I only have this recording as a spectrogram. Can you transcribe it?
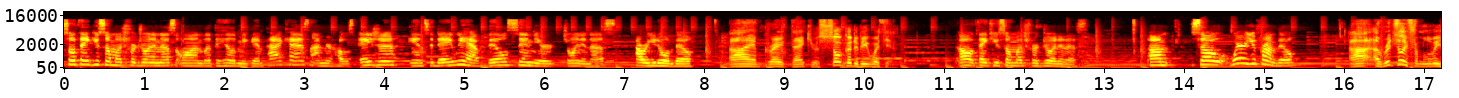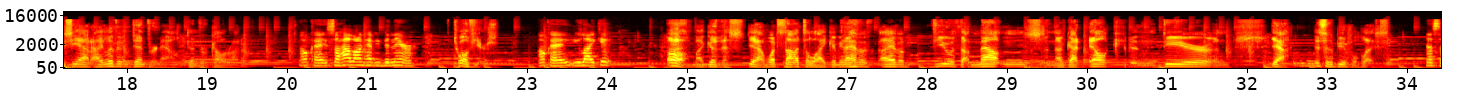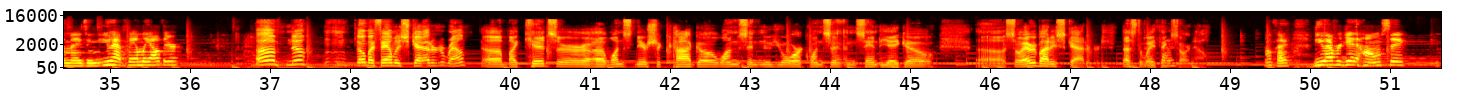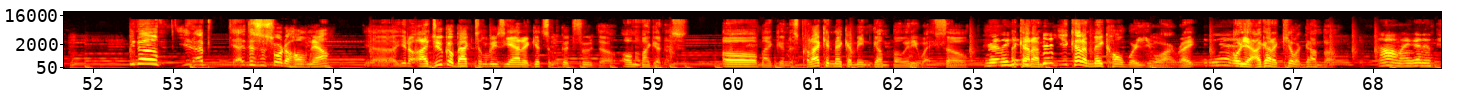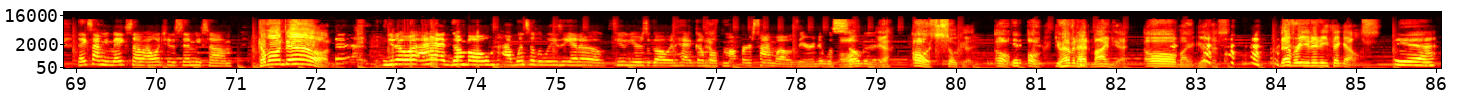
So, thank you so much for joining us on Let the Healing Begin podcast. I'm your host, Asia, and today we have Bill Senyard joining us. How are you doing, Bill? I am great. Thank you. It's so good to be with you. Oh, thank you so much for joining us. Um, so, where are you from, Bill? Uh, originally from Louisiana. I live in Denver now, Denver, Colorado. Okay. So, how long have you been there? 12 years. Okay. You like it? Oh my goodness. Yeah, what's not to like? I mean, I have a I have a view of the mountains and I've got elk and deer and yeah, this is a beautiful place. That's amazing. You have family out there? Um, no, no, my family's scattered around. Uh, my kids are uh, one's near Chicago, one's in New York, one's in San Diego. Uh, so everybody's scattered. That's the way Okay. things are now. Okay. Do you ever get homesick? You know, you know, I'm- this is sort of home now. Uh, you know, I do go back to Louisiana and get some good food, though. Oh my goodness, oh my goodness! But I can make a mean gumbo anyway, so Really? I kind of you kind of make home where you are, right? yeah. Oh yeah, I got a killer gumbo. Oh my goodness. Next time you make some, I want you to send me some. Come on down. You know what? I had gumbo. I went to Louisiana a few years ago and had gumbo Yeah. for my first time while I was there, and it was Oh, so good. Yeah. Oh, it's so good. Oh, It oh, you haven't had mine yet. Oh my goodness. Never eat anything else. Yeah.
